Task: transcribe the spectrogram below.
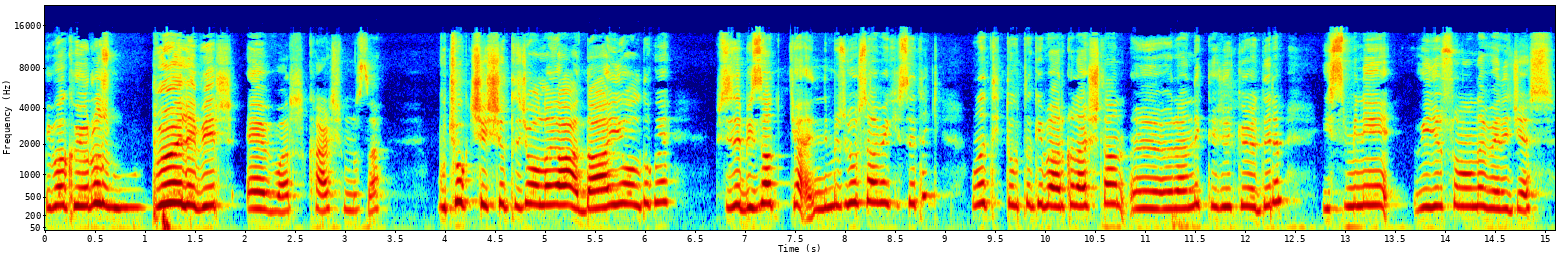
bir bakıyoruz böyle bir ev var karşımızda. Bu çok şaşırtıcı olaya daha iyi olduk ve size bizzat kendimiz göstermek istedik. Bunu TikTok'taki bir arkadaştan e, öğrendik. Teşekkür ederim. İsmini video sonunda vereceğiz.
